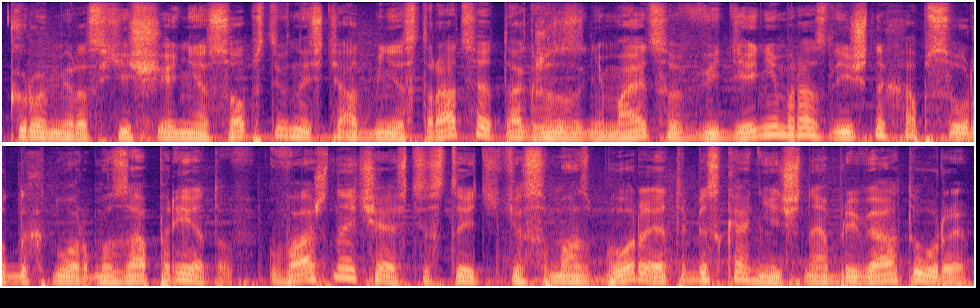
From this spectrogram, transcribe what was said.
Кроме расхищения собственности, администрация также занимается введением различных абсурдных норм и запретов. Важная часть эстетики самосбора – это бесконечные аббревиатуры,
